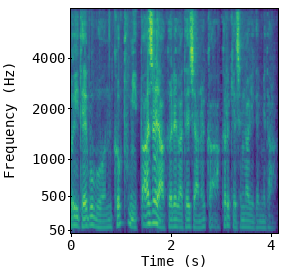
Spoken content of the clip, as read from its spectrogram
거의 대부분 거품이 빠져야 거래가 되지 않을까 그렇게 생각이 됩니다.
